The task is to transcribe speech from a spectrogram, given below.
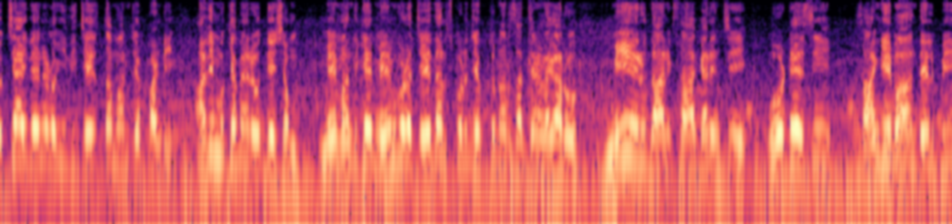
వచ్చే ఐదేళ్ళలో ఇది చేస్తామని చెప్పండి. అది ముఖ్యమైన ఉద్దేశం. మేము అందుకే మేము కూడా చేయదలుచుకుని చెప్తున్నారు సత్యనారాయణ గారు. మీరు దానికి సహకరించి ఓటేసి సాంఘీభావం తెలిపి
